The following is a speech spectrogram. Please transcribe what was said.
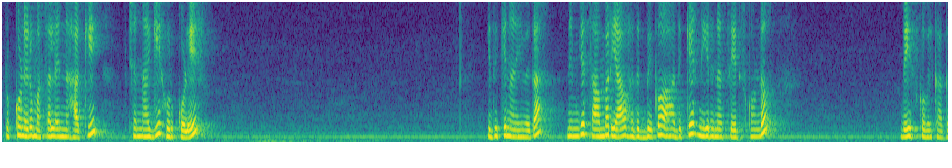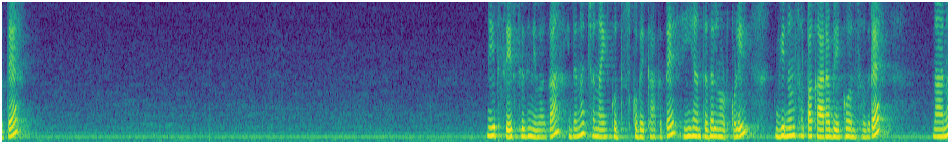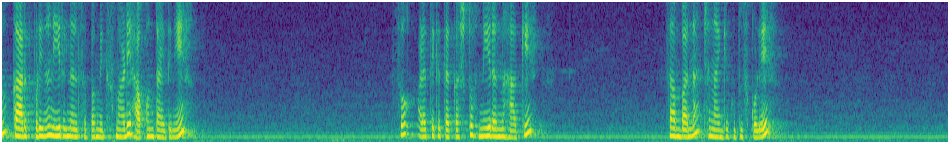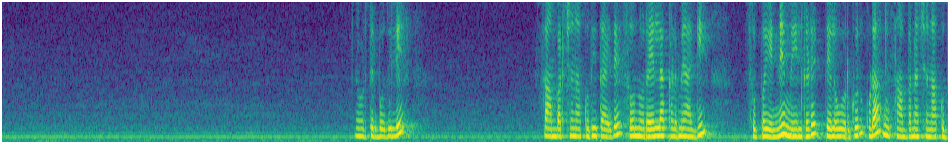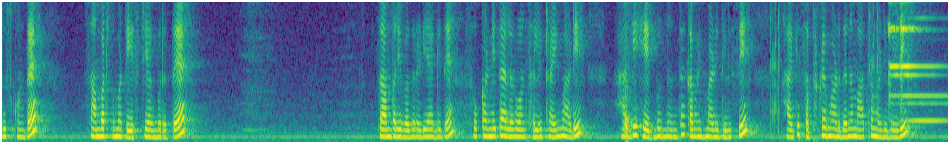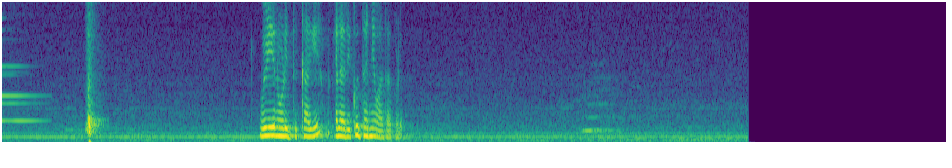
ರುಬ್ಕೊಂಡಿರೋ ಮಸಾಲೆಯನ್ನು ಹಾಕಿ ಚೆನ್ನಾಗಿ ಹುರ್ಕೊಳ್ಳಿ. ಇದಕ್ಕೆ ನಾನು ಇವಾಗ ನಿಮಗೆ ಸಾಂಬಾರು ಯಾವ ಹದಕ್ಕೆ ಬೇಕೋ ಅದಕ್ಕೆ ನೀರನ್ನು ಸೇರಿಸ್ಕೊಂಡು ಬೇಯಿಸ್ಕೋಬೇಕಾಗುತ್ತೆ. ನೀರು ಸೇರಿಸಿದ್ದೀನಿ ಇವಾಗ. ಇದನ್ನು ಚೆನ್ನಾಗಿ ಕುದಿಸ್ಕೋಬೇಕಾಗುತ್ತೆ. ಈ ಹಂತದಲ್ಲಿ ನೋಡ್ಕೊಳ್ಳಿ. ಇನ್ನೊಂದು ಸ್ವಲ್ಪ ಖಾರ ಬೇಕು ಅನಿಸಿದ್ರೆ ನಾನು ಖಾರದ ಪುಡಿನ ನೀರಿನಲ್ಲಿ ಸ್ವಲ್ಪ ಮಿಕ್ಸ್ ಮಾಡಿ ಹಾಕ್ಕೊತಾ ಇದ್ದೀನಿ. ಸೊ, ಅಳತೆಗೆ ತಕ್ಕಷ್ಟು ನೀರನ್ನು ಹಾಕಿ ಸಾಂಬಾರನ್ನ ಚೆನ್ನಾಗಿ ಕುದಿಸ್ಕೊಳ್ಳಿ. ನೋಡ್ತಿರ್ಬೋದು ಇಲ್ಲಿ. ಸಾಂಬಾರು ಚೆನ್ನಾಗಿ ಕುದೀತಾ ಇದೆ. ಸೊ ನೊರೆ ಎಲ್ಲ ಕಡಿಮೆ ಆಗಿ ಸ್ವಲ್ಪ ಎಣ್ಣೆ ಮೇಲ್ಗಡೆ ತೆಲೋವರೆಗೂ ಕೂಡ ನೀವು ಸಾಂಬಾರನ್ನ ಚೆನ್ನಾಗಿ ಕುದಿಸ್ಕೊಂಡ್ರೆ ಸಾಂಬಾರು ತುಂಬ ಟೇಸ್ಟಿಯಾಗಿ ಬರುತ್ತೆ. ಸಾಂಬಾರು ಇವಾಗ ರೆಡಿಯಾಗಿದೆ ಸೊ ಖಂಡಿತ ಎಲ್ಲರೂ ಒಂದ್ಸಲ ಟ್ರೈ ಮಾಡಿ ಹಾಗೆ ಹೇಗೆ ಬಂದು ಅಂತ ಕಮೆಂಟ್ ಮಾಡಿ ತಿಳಿಸಿ. ಹಾಗೆ ಸಬ್ಸ್ಕ್ರೈಬ್ ಮಾಡೋದನ್ನು ಮಾತ್ರ ಮಾಡಿಬೇಡಿ ವಿಡಿಯೋ ನೋಡಿದ್ದಕ್ಕಾಗಿ ಎಲ್ಲರಿಗೂ ಧನ್ಯವಾದಗಳು.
